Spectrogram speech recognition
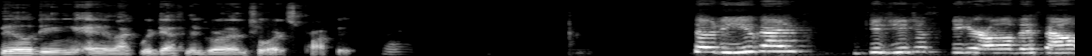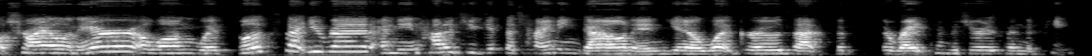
building and like we're definitely growing towards profit. So do you guys did you just figure all of this out trial and error along with books that you read? I mean, how did you get the timing down and you know what grows at the, the right temperatures and the peak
